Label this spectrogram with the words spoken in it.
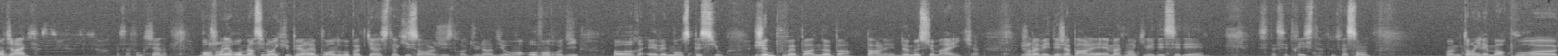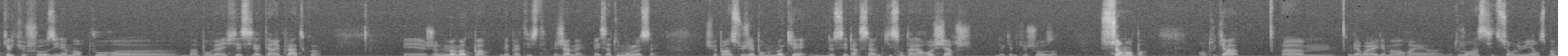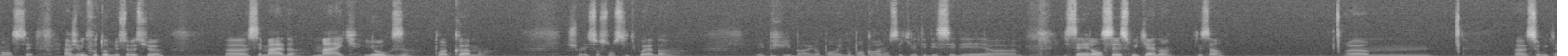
en direct Ça fonctionne. Bonjour les rooms, merci de nous récupérer pour un nouveau podcast qui s'enregistre du lundi au, au vendredi, hors événements spéciaux. Je ne pouvais pas ne pas parler de Monsieur Mike. J'en avais déjà parlé et maintenant qu'il est décédé, c'est assez triste de toute façon. En même temps, il est mort pour euh, quelque chose. Il est mort pour, euh, bah, pour vérifier si la Terre est plate, quoi. Et je ne me moque pas des platistes, jamais. Et ça, tout le monde le sait. Je ne fais pas un sujet pour me moquer de ces personnes qui sont à la recherche de quelque chose. Sûrement pas. En tout cas, euh, eh bien voilà, il est mort et il y a toujours un site sur lui en ce moment. J'ai vu une photo de ce monsieur. c'est madmikehughes.com. Je suis allé sur son site web. Et puis, bah, ils n'ont pas, encore annoncé qu'il était décédé. Euh, il s'est lancé ce week-end, c'est ça? Euh, euh, Ce week-end.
